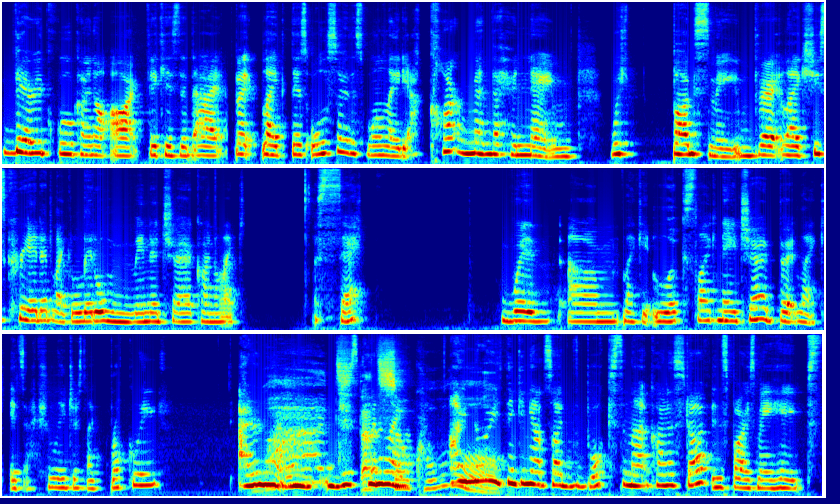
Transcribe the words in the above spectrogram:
very cool kind of art because of that. But like there's also this one lady, I can't remember her name, which bugs me, but like she's created like little miniature kind of like set with um like it looks like nature, but like it's actually just like broccoli. I don't know. What? Just That's kind of like, so cool. I know thinking outside the box and that kind of stuff inspires me heaps.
